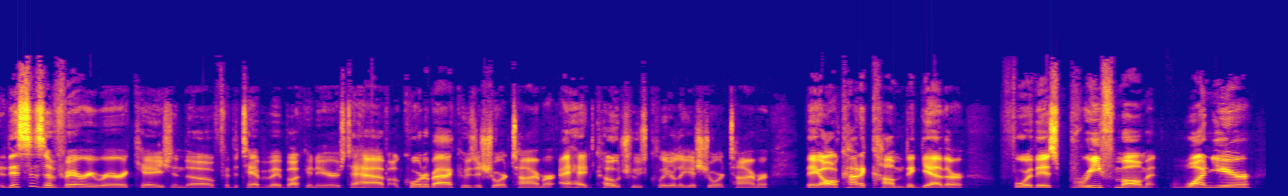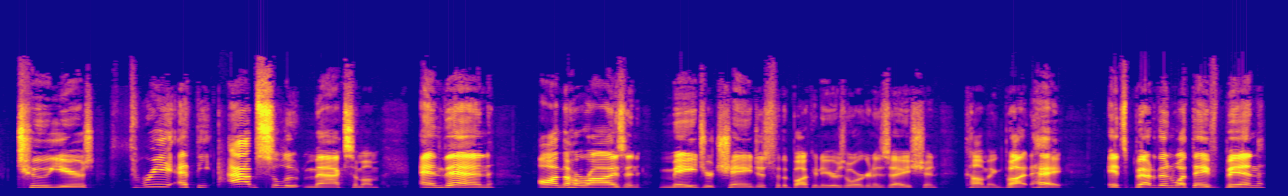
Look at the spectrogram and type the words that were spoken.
This is a very rare occasion, though, for the Tampa Bay Buccaneers to have a quarterback who's a short timer, a head coach who's clearly a short timer. They all kind of come together for this brief moment one year, two years, three at the absolute maximum. And then on the horizon, major changes for the Buccaneers organization coming. But hey, it's better than what they've been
